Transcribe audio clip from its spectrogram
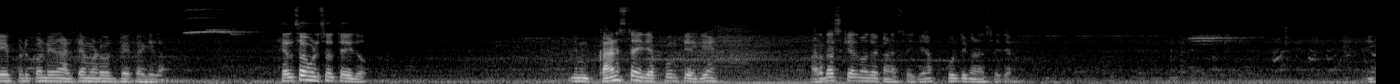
ಟೇಪ್ ಹಿಡ್ಕೊಂಡು ಏನು ಅಳತೆ ಮಾಡೋದು ಬೇಕಾಗಿಲ್ಲ. ಕೆಲಸ ಉಳಿಸುತ್ತೆ ಇದು. ನಿಮ್ಗೆ ಕಾಣಿಸ್ತಾ ಇದೆಯಾ ಪೂರ್ತಿಯಾಗಿ? ಅರ್ಧ ಸ್ಕೇಲ್ ಮಾತ್ರ ಕಾಣಿಸ್ತಾ ಇದೆಯಾ? ಪೂರ್ತಿ ಕಾಣಿಸ್ತಾ ಇದೆಯಾ? ಈಗ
